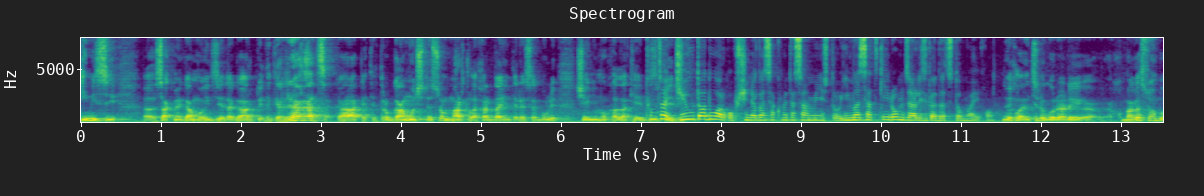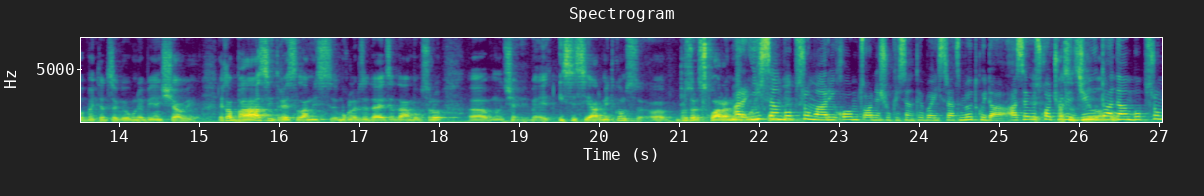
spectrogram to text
იმისი საქმე გამოიძიე და გაარკვიეთ. რაღაცა გააკეთეთ, რომ გამოჩნდეს, რომ მართლა ხარ დაინტერესებული შენი მოქალაქეების თუმცა ჯიუტადო არ ყოფ შინაგან საქმეთა სამინისტრო, იმასაც კი რომ ძალის გადაცდომა იყო. ნუ ეხლა იცი როგორ არის, მაგას ვამბობ მეთოდზე გვეუბნებიან შავია. ეხლა ბაასი დღეს ლამის მუხლებზე დაეცა და ამბობს, რომ ისისი არ მითქოს, უბრალოდ სხვა რამე არა, ის ამბობს, რომ არ იყო მწვანე შუქისანთება ის რაც მე ვთქვი და ასევე სხვა შორის ჯიუტად ამბობს, რომ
